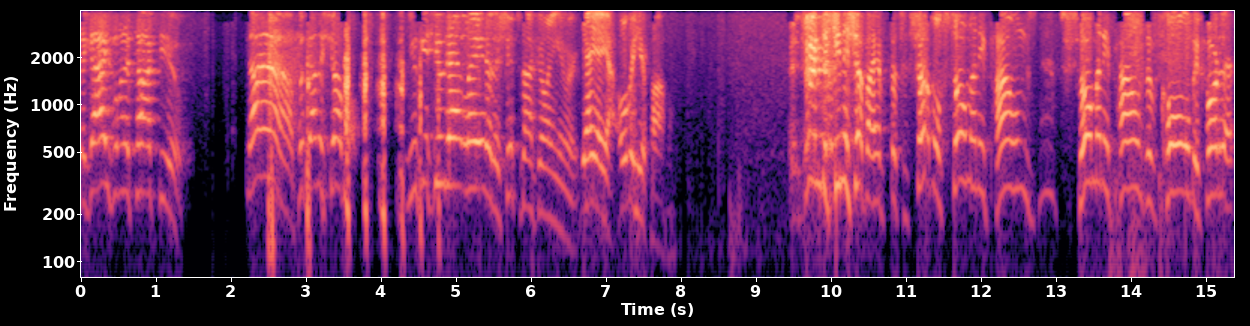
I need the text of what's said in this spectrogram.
the guys want to talk to you. No, no, no, put down the shovel. you can do that later. The ship's not going anywhere. Yeah, yeah, yeah. Over here, Pavel. I'm trying to finish up. I have to shovel so many pounds, so many pounds of coal before that.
